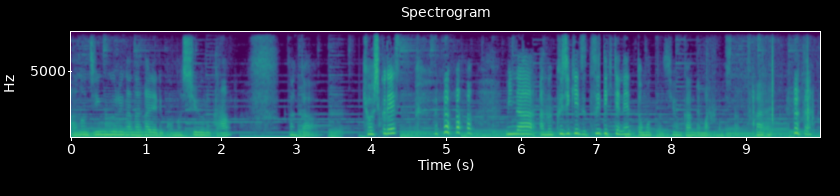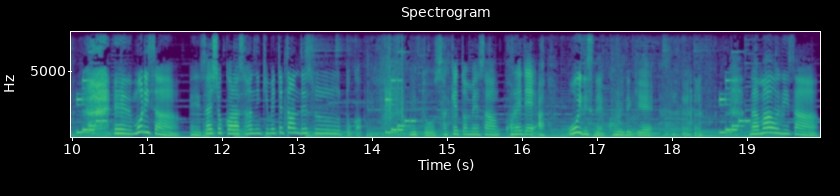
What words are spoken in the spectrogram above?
あのジングルが流れるこのシュール感。なんか恐縮です。みんなあのくじきずついてきてねって思った瞬間でもありました。はい。えー、森さん、えー、最初から3人決めてたんです。とか、えっ、ー、と、酒留さん、これで、あ、多いですね、これで系。生ウニさん、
